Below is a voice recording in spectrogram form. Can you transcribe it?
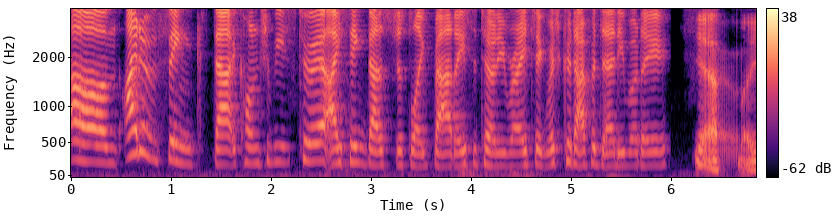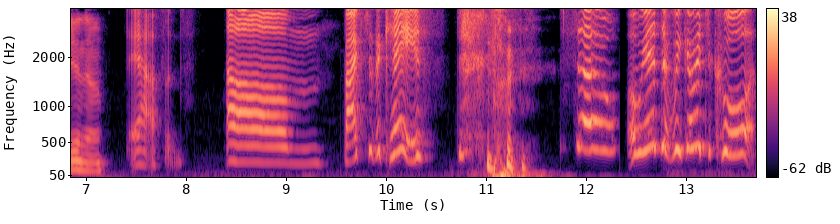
Um, I don't think that contributes to it. I think that's just like bad Ace Attorney writing, which could happen to anybody. Yeah, So but you know. it happens. Um, back to the case. so we end up, we go into court,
